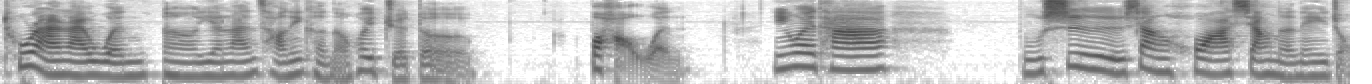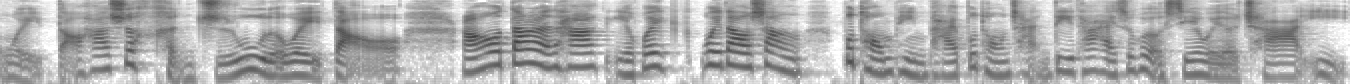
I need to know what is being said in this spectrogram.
突然来闻嗯岩兰草，你可能会觉得不好闻，因为它不是像花香的那一种味道，它是很植物的味道哦。然后当然它也会味道上不同品牌、不同产地，它还是会有些微的差异，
